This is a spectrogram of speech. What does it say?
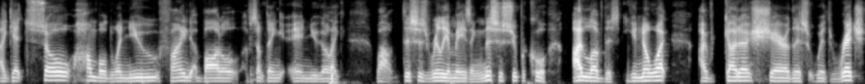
I get so humbled when you find a bottle of something and you go like, "Wow, this is really amazing. This is super cool. I love this." You know what? I've got to share this with Rich.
